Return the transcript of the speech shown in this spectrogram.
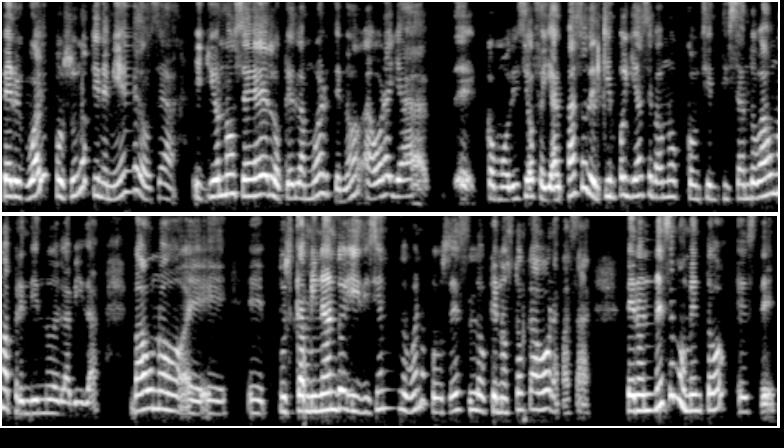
Pero igual, pues uno tiene miedo, o sea, y yo no sé lo que es la muerte, ¿no? Ahora ya, eh, como dice Ofe, al paso del tiempo ya se va uno concientizando, va uno aprendiendo de la vida, va uno, eh, eh, pues caminando y diciendo, bueno, pues es lo que nos toca ahora pasar. Pero en ese momento, este,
